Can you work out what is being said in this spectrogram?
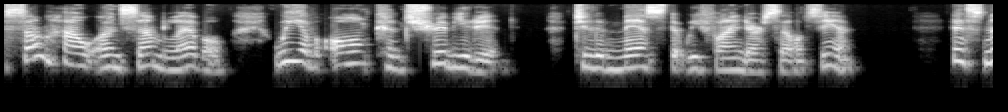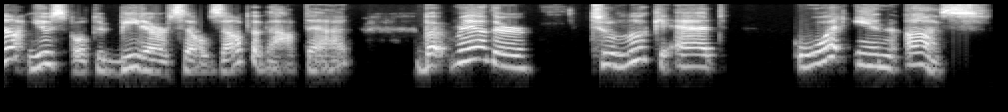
somehow, on some level, we have all contributed to the mess that we find ourselves in. It's not useful to beat ourselves up about that, but rather to look at what in us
